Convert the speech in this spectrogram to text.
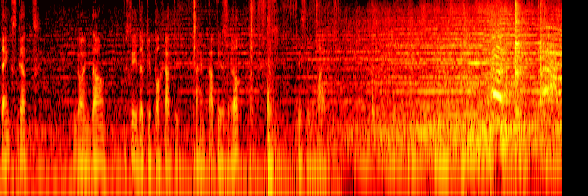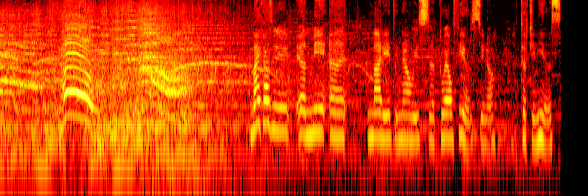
thanks god going down. To see the people happy i'm happy as well. This is life My husband and me uh, married now is uh, 12 years, you know, 13 years,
